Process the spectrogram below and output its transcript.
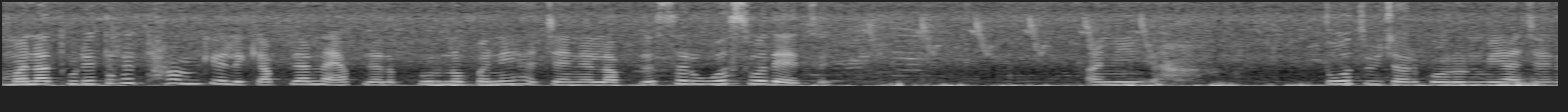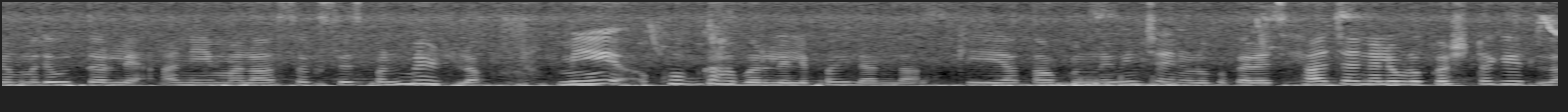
मनात कुठेतरी ठाम केलं की आपल्याला नाही आपल्याला पूर्णपणे ह्या चॅनलला आपलं सर्वस्व द्यायचं आहे आणि तोच विचार करून मी ह्या चॅनलमध्ये उतरले आणि मला सक्सेस पण भेटलं. मी खूप घाबरलेले पहिल्यांदा की आता आपण नवीन चॅनल उभं करायचं. ह्या चॅनल एवढं कष्ट घेतलं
